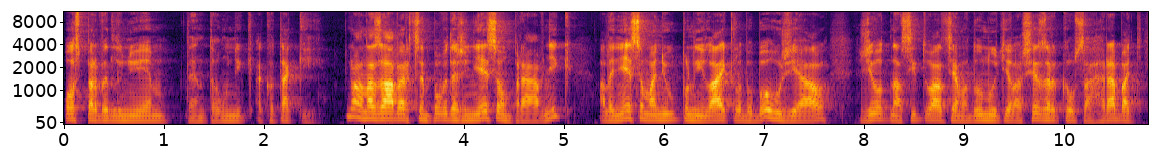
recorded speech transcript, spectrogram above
ospravedlňujem tento únik ako taký. No a na záver chcem povedať, že nie som právnik, ale nie som ani úplný like, lebo bohužiaľ životná situácia ma donútila 6 rokov sa hrabať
